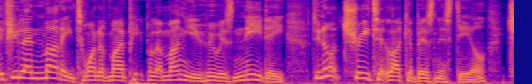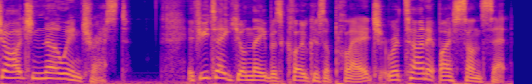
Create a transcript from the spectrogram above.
If you lend money to one of my people among you who is needy, do not treat it like a business deal. Charge no interest. If you take your neighbour's cloak as a pledge, return it by sunset,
